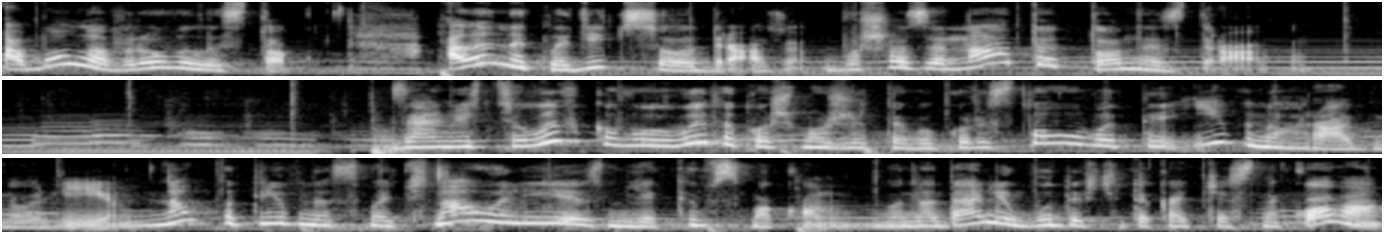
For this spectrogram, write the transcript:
або лавровий листок. Але не кладіть все одразу, бо що занадто, то не здраво. Замість оливкової ви також можете використовувати і виноградну олію. Нам потрібна смачна олія з м'яким смаком. Вона далі буде ще така чесникова,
